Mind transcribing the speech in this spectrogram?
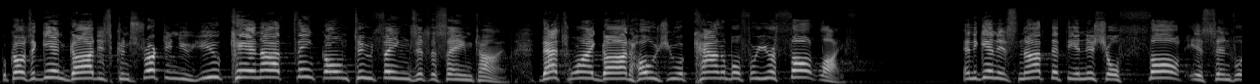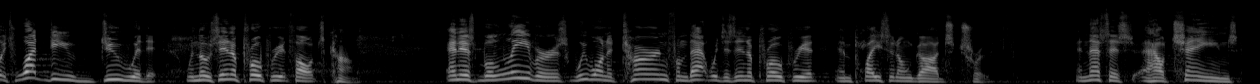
Because again, God is constructing you. You cannot think on two things at the same time. That's why God holds you accountable for your thought life. And again, it's not that the initial thought is sinful, it's what do you do with it when those inappropriate thoughts come. And as believers, we want to turn from that which is inappropriate and place it on God's truth. And that's how change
